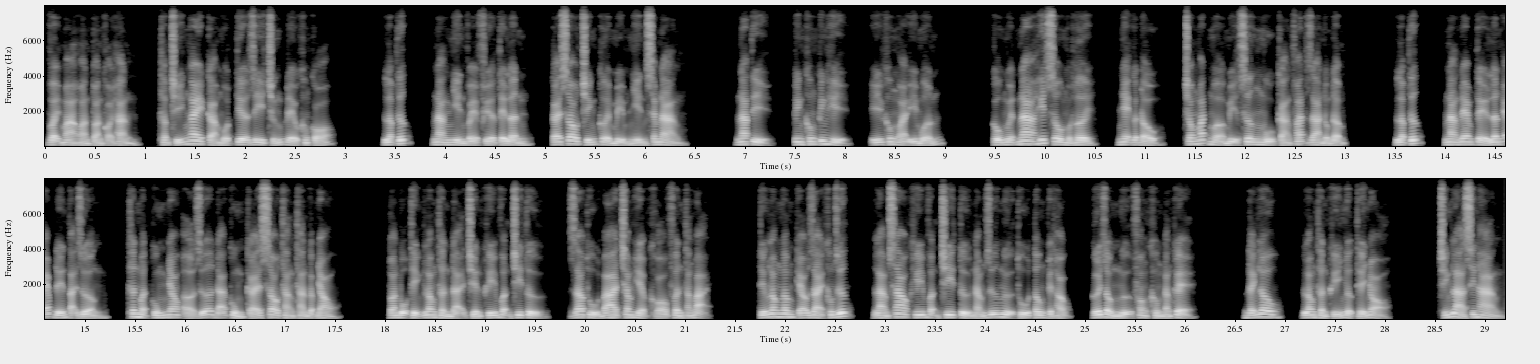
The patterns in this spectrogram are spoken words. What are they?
vậy mà hoàn toàn khỏi hẳn, thậm chí ngay cả một tia di chứng đều không có. Lập tức, nàng nhìn về phía tề lân, cái sau chính cười mỉm nhìn xem nàng. Na tỷ, kinh không kinh hỉ, ý không ngoài ý muốn. Cầu nguyệt na hít sâu một hơi, nhẹ gật đầu, trong mắt mở mị sương mù càng phát ra nồng đậm lập tức, nàng đem tề lân ép đến tại giường, thân mật cùng nhau ở giữa đã cùng cái sau thẳng thắn gặp nhau. Toàn bộ thịnh long thần đại chiến khí vận c h i tử, giao thủ ba trăm hiệp khó phân thắng bại. Tiếng long ngâm kéo dài không dứt, làm sao khí vận c h i tử nắm giữ ngự thú tông tuyệt học, cưới dòng ngự phong không đáng kể. Đánh lâu, long thần khí nhược thế nhỏ. Chính là xin hàng,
